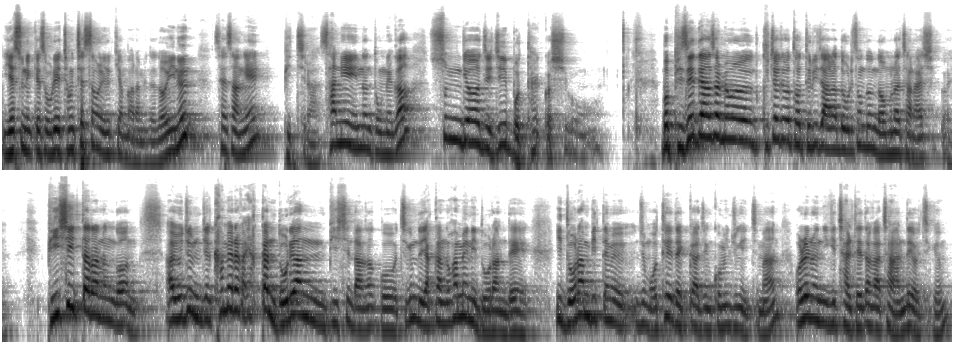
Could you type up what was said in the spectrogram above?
예수님께서 우리의 정체성을 이렇게 말합니다. 너희는 세상의 빛이라. 산 위에 있는 동네가 숨겨지지 못할 것이고. 뭐 빛에 대한 설명을 구체적으로 더 드리지 않아도 우리 성도는 너무나 잘 아실 거예요. 빛이 있다라는 건, 아, 요즘 이제 카메라가 약간 노란 빛이 나갔고, 지금도 약간 화면이 노란데, 이 노란 빛 때문에 좀 어떻게 될까 지금 고민 중에 있지만, 원래는 이게 잘 되다가 잘 안 돼요, 지금.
